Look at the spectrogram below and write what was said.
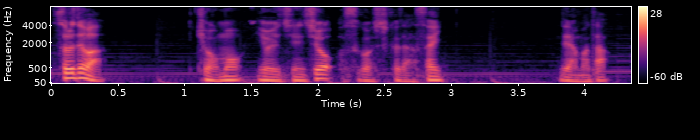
それでは今日も良い一日をお過ごしください。ではまた。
